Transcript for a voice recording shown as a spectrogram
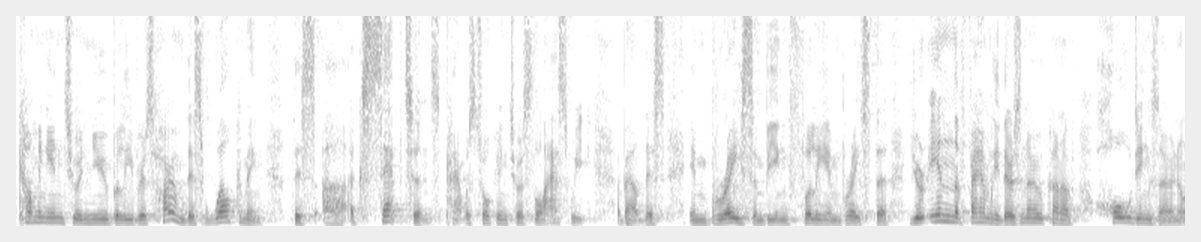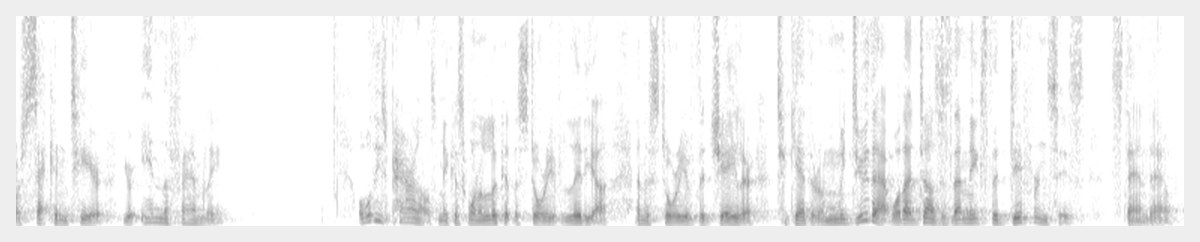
coming into a new believer's home, this welcoming, this uh, acceptance. Pat was talking to us last week about this embrace and being fully embraced. The, you're in the family, there's no kind of holding zone or second tier. You're in the family. All these parallels make us want to look at the story of Lydia and the story of the jailer together. And when we do that, what that does is that makes the differences stand out.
